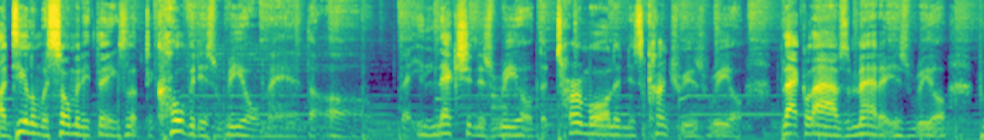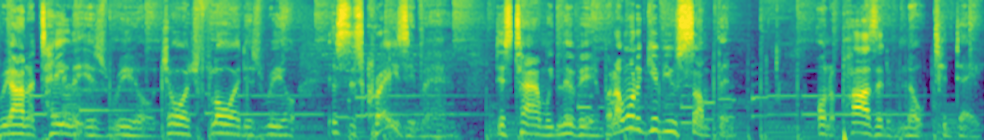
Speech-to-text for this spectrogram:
are dealing with so many things. Look, the COVID is real, man. The uh, The election is real. The turmoil in this country is real. Black Lives Matter is real. Breonna Taylor is real. George Floyd is real. This is crazy, man, this time we live in. But I want to give you something on a positive note today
